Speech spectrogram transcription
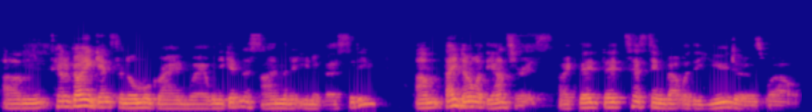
um, kind of going against the normal grain, where when you get an assignment at university, um, they know what the answer is. Like they, they're testing about whether you do as well.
